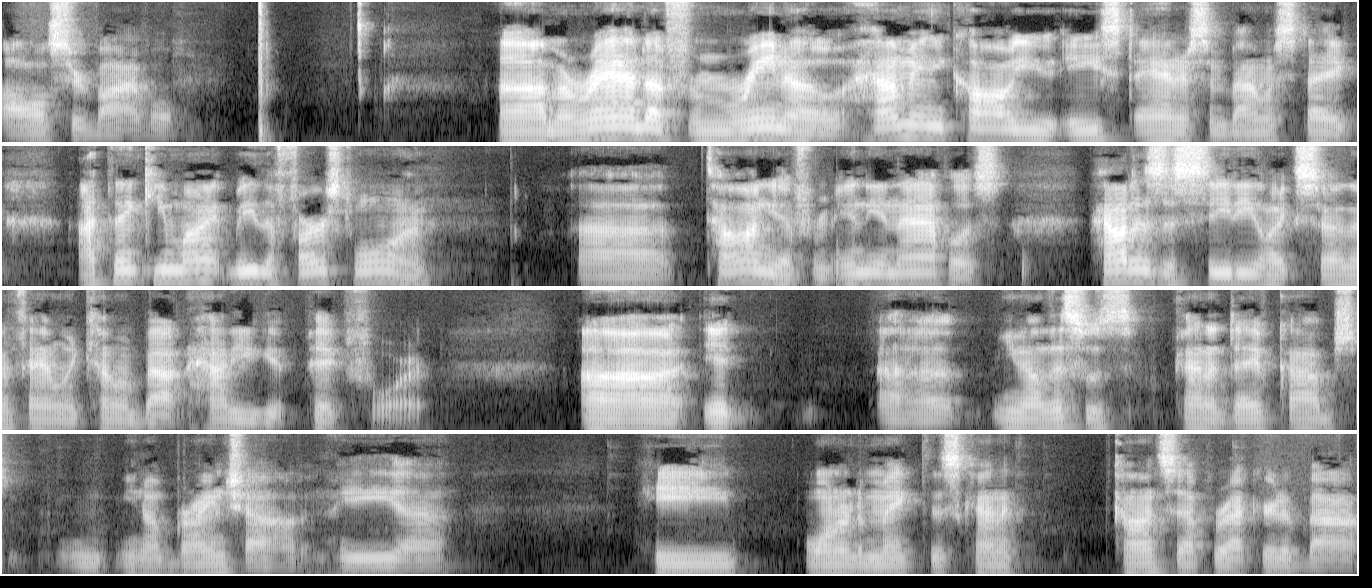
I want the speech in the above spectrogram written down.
all survival. Uh, Miranda from Reno, how many call you East Anderson by mistake? I think you might be the first one. Uh, Tanya from Indianapolis, how does a CD like Southern Family come about? How do you get picked for it? Uh, it, uh, you know, this was kind of Dave Cobb's, you know, brainchild, and he uh, he wanted to make this kind of concept record about,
